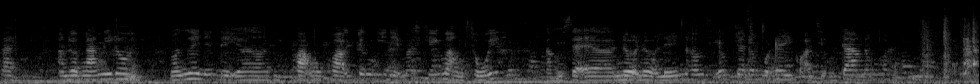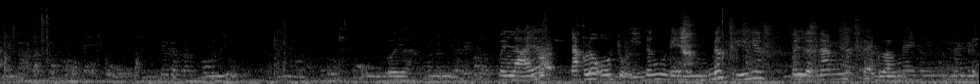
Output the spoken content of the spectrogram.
Đây, làm được ngang đi thôi. Mọi người nên để ờ, khoảng một khoảng chân đi để mà khi mà hàng xối Hắn sẽ ờ, nở nở lên hơn. Xíu cho đông một đây quả xíu trang đâu mà. Rồi à với lại á, chắc lỗ chú ý đừng để nước dưới nha. Bên lỡ năm nước cái đoạn này mình phải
